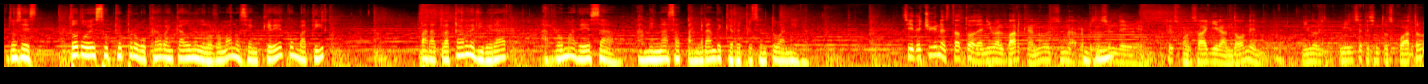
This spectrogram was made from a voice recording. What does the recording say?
Entonces, todo eso que provocaba en cada uno de los romanos en querer combatir para tratar de liberar a Roma de esa amenaza tan grande que representó Aníbal. Sí, de hecho hay una estatua de Aníbal Barca, ¿no? Es una representación de que es François Girandon en 1704,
